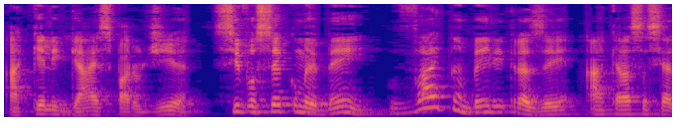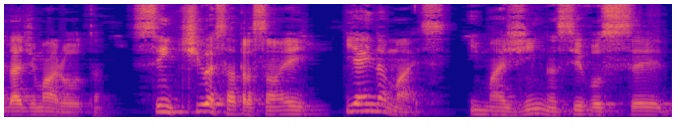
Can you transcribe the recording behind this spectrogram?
aquele gás para o dia. Se você comer bem, vai também lhe trazer aquela saciedade marota. Sentiu essa atração aí? E ainda mais, imagina se você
